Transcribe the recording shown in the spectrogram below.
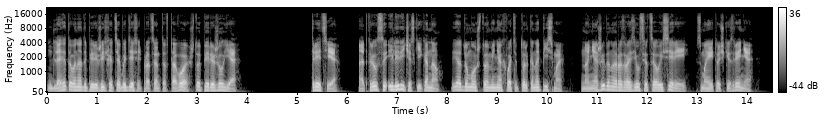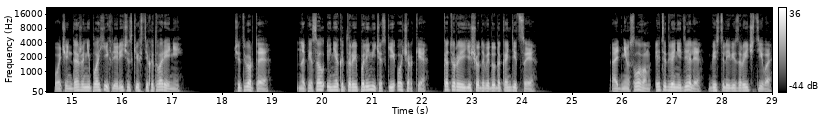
Для этого надо пережить хотя бы 10% того, что пережил я. Третье. Открылся и лирический канал. Я думал, что меня хватит только на письма, но неожиданно разразился целой серией, с моей точки зрения, очень даже неплохих лирических стихотворений. Четвертое. Написал и некоторые полемические очерки, которые еще доведу до кондиции. Одним словом, эти две недели, без телевизора и чтива,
